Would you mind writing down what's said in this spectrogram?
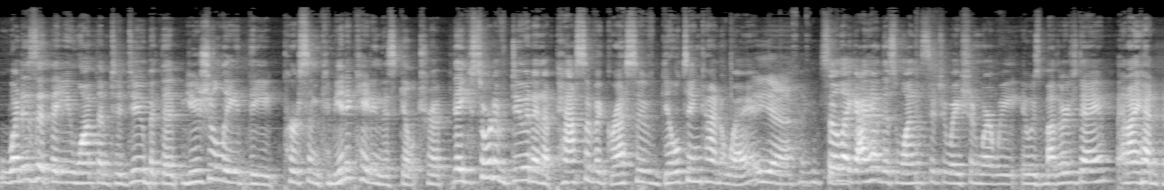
What is it that you want them to do? But that usually the person communicating this guilt trip, they sort of do it in a passive aggressive, guilting kind of way. Yeah. I can see So like I had this one situation where we it was Mother's Day and I had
